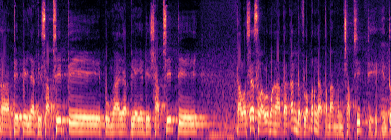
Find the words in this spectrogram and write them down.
uh, eh, DP-nya disubsidi bunganya biaya disubsidi kalau saya selalu mengatakan developer nggak pernah mensubsidi. Hmm. itu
